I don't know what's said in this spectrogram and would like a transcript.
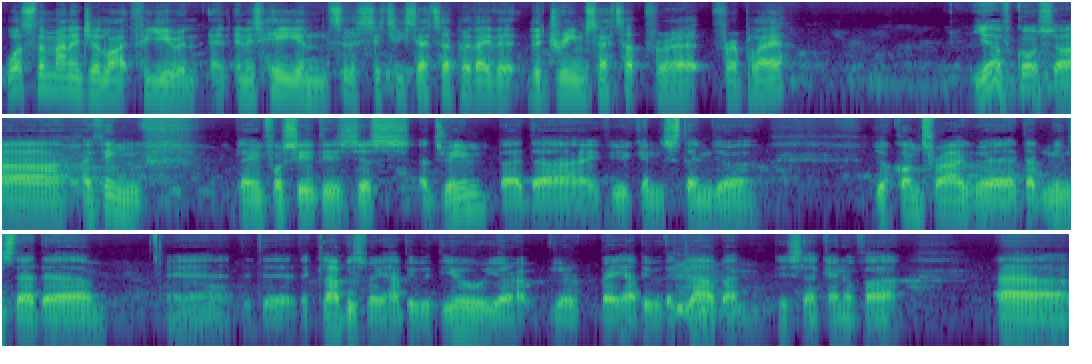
What's the manager like for you? And, and is he and the City setup are they the, the dream setup for a for a player? Yeah, of course. Uh, I think playing for City is just a dream, but uh, if you can extend your your contract, uh, that means that. Uh, uh, the, the club is very happy with you. You're you're very happy with the club, and it's a kind of a uh,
